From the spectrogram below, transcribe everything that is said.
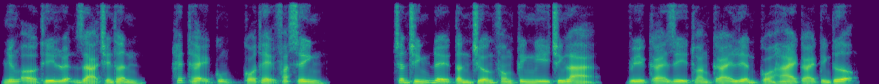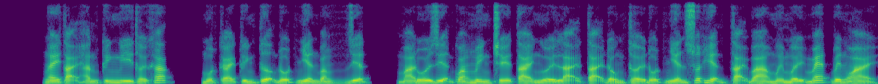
nhưng ở thí luyện giả trên thân, hết thể cũng có thể phát sinh. Chân chính để tần trường phong kinh nghi chính là vì cái gì thoáng cái liền có hai cái kính tượng. Ngay tại hắn kinh nghi thời khắc một cái kính tượng đột nhiên băng diệt, mà đối diện quang minh chế tài người lại tại đồng thời đột nhiên xuất hiện tại ba mươi mấy mét bên ngoài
